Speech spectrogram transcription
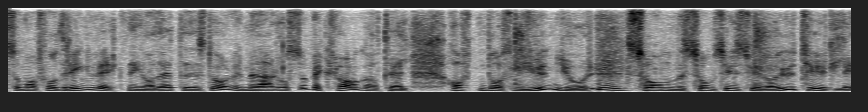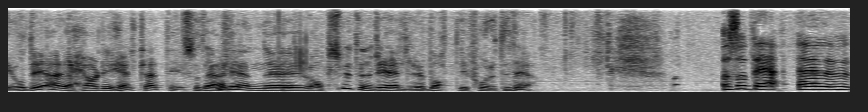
som har fått ringvirkning av dette, det står vi. Men jeg har også beklaga til Aftenposten Junior, mm. som, som syns vi var utydelige. Og det har de helt rett i. Så det er en, absolutt en reell debatt i forhold til det. Altså det, eh,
